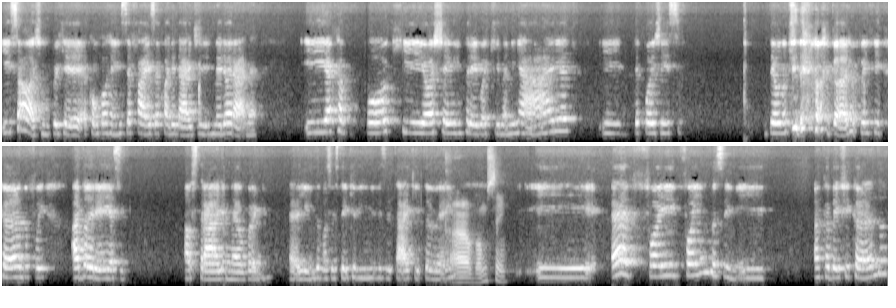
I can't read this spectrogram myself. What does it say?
e isso é ótimo, porque a concorrência faz a qualidade melhorar, né? E acabou que eu achei um emprego aqui na minha área e depois disso deu no que deu agora. Fui ficando, fui, adorei assim, Austrália, Melbourne. É lindo, vocês têm que vir me visitar aqui também. Ah, vamos sim. E é, foi, foi indo assim, e acabei ficando.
